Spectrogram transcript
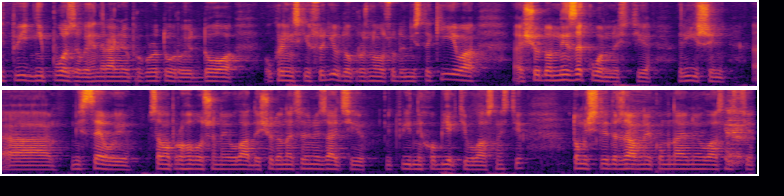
відповідні позови Генеральною прокуратурою до українських судів, до окружного суду міста Києва е, щодо незаконності рішень е, місцевої самопроголошеної влади щодо націоналізації відповідних об'єктів власності, в тому числі державної і комунальної власності.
